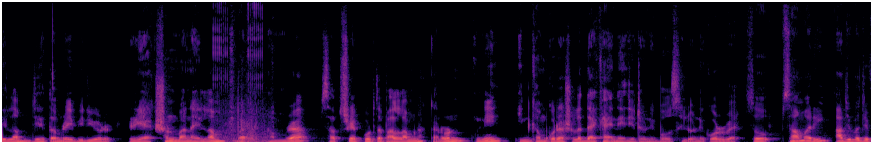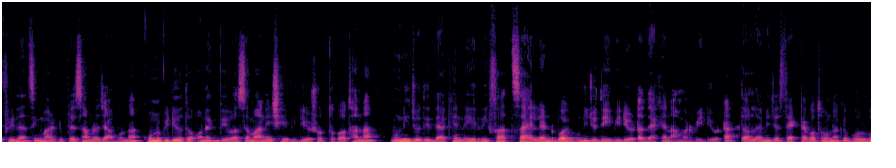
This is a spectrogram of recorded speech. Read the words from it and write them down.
দিলাম, যেহেতু আমরা এই ভিডিওর রিয়াকশন বানাইলাম বাট আমরা সাবস্ক্রাইব করতে পারলাম না, কারণ উনি ইনকাম করে আসলে দেখায়নি যেটা উনি বলছিল উনি করবে। সো সামারি আজে বাজে ফ্রিল্যান্সিং মার্কেট প্লেস আমরা যাব না। কোনো ভিডিওতে অনেক ভিউ আছে মানে সেই ভিডিও সত্য কথা না। উনি যদি দেখেন এই রিফাত সাইলেন্ট বয় উনি যদি এই ভিডিওটা দেখেন, আমার ভিডিওটা তাহলে আমি জাস্ট একটা কথা ওনাকে বলব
